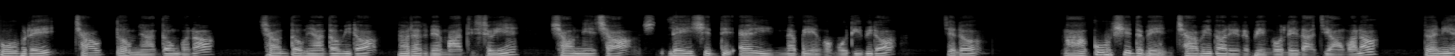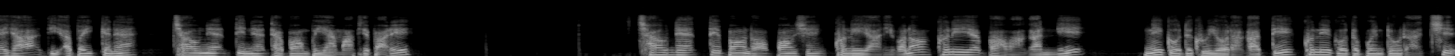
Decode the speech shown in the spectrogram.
9ပရိတ်6တုံများ3ပေါ့နော်6တုံများ3ပြီးတော့နောက်ထပ်တစ်ပြင်မှာဒီဆိုရင်6နှစ်6 4 8တိအဲ့ဒီနှစ်ပင်ကိုမူတည်ပြီးတော့ကျွန်တော်9 9 8တပင်ခြားပေးသွားတဲ့တပင်ကိုလေ့လာကြည့်အောင်ပါနော်။တွင်နည်းအရာဒီအပိတ်ကနန်း6နဲ့1နဲ့ထပ်ပေါင်းပေးရမှာဖြစ်ပါတယ် 6နဲ့တစ်ပေါင်းတော့ပေါင်းရှင်း900နေပါနော်9ရက်ပါပါကနေနေ့ကိုတစ်ခုရောတာကတစ်ခုနှစ်ကိုတပွင့်တိုးတာချစ်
